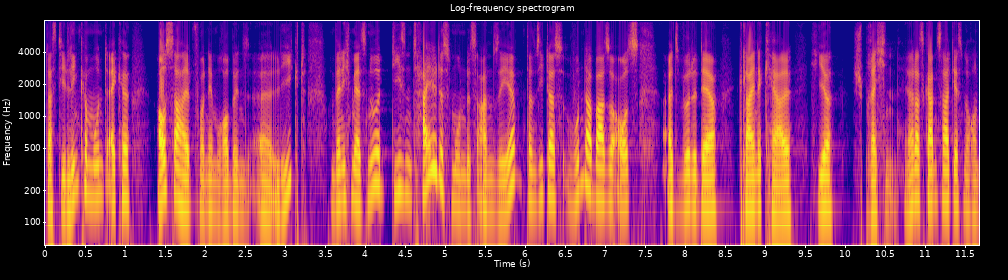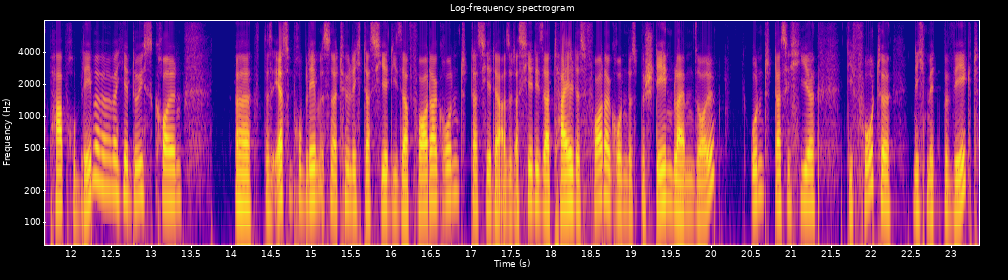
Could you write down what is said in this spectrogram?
dass die linke Mundecke außerhalb von dem Robin äh, liegt. Und wenn ich mir jetzt nur diesen Teil des Mundes ansehe, dann sieht das wunderbar so aus, als würde der kleine Kerl hier sprechen. Ja, das Ganze hat jetzt noch ein paar Probleme, wenn wir hier durchscrollen. Äh, das erste Problem ist natürlich, dass hier dieser Vordergrund, dass hier der, also dass hier dieser Teil des Vordergrundes bestehen bleiben soll und dass sich hier die Pfote nicht mitbewegt.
